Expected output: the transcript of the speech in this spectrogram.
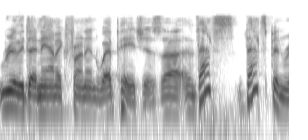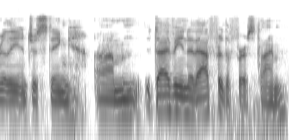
really dynamic front end web pages. Uh, that's that's been really interesting. Um, diving into that for the first time.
